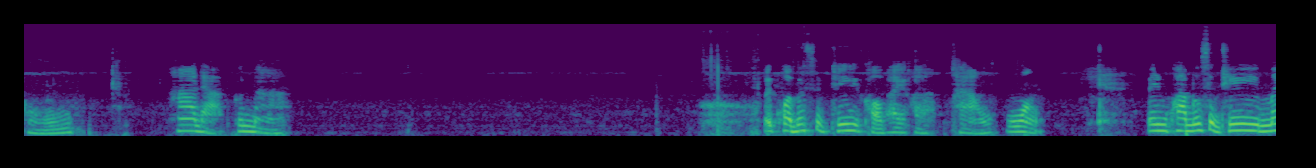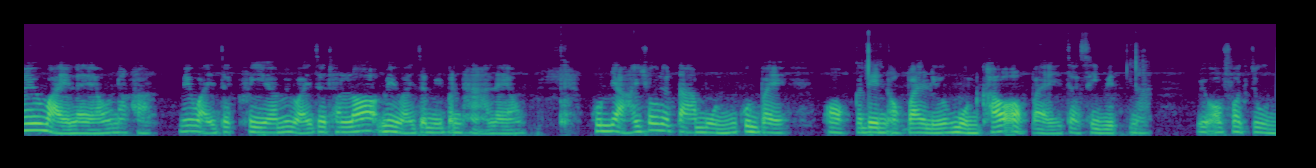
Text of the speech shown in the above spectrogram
ของห้าดาบขึ้นมา เป็นความรู้สึกที่ขออภัยค่ะ ขาวง่วง เป็นความรู้สึกที่ไม่ไหวแล้วนะคะ ไม่ไหวจะเคลียร์ไม่ไหวจะทะเลาะ ไม่ไหวจะมีปัญหาแล้ว คุณอยากให้โชคชะตาหมุน คุณไปออกกระเด็นออกไปหรือหมุนเขาออกไปจากชีวิตนะ Wheel of Fortune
